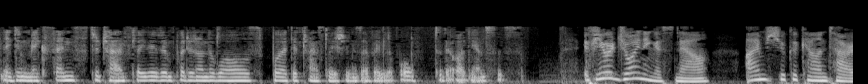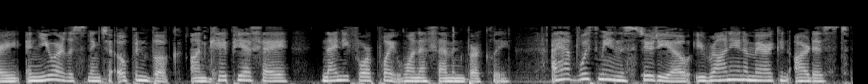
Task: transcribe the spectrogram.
It didn't make sense to translate it and put it on the walls but the translation is available to the audiences. If you are joining us now I'm Shuka Kalantari, and you are listening to Open Book on KPFA 94.1 FM in Berkeley. I have with me in the studio Iranian American artist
